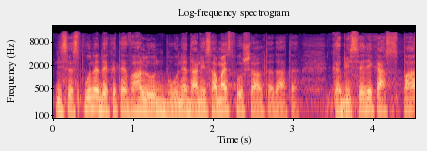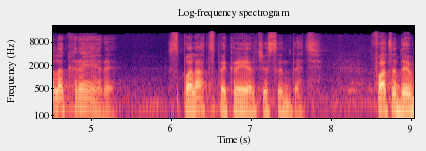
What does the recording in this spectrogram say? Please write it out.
Ni se spune de câteva luni bune, dar ni s-a mai spus și altă dată, că biserica spală creiere. Spălați pe creier ce sunteți. Față de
